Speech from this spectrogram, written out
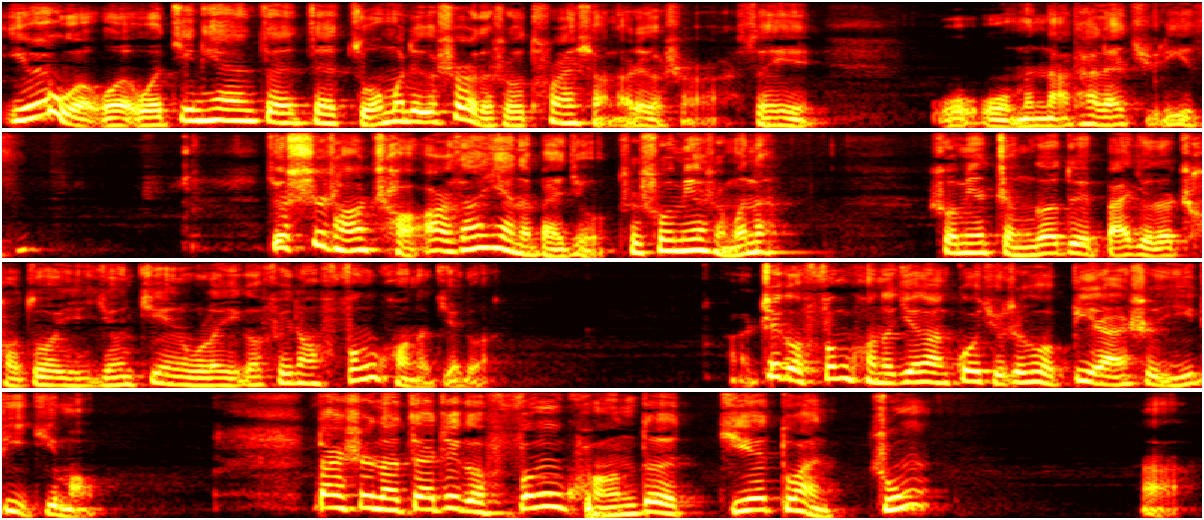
因为我我我今天在在琢磨这个事儿的时候，突然想到这个事儿啊，所以我我们拿它来举例子。就市场炒二三线的白酒，这说明什么呢？说明整个对白酒的炒作已经进入了一个非常疯狂的阶段。啊，这个疯狂的阶段过去之后，必然是一地鸡毛。但是呢，在这个疯狂的阶段中，啊。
